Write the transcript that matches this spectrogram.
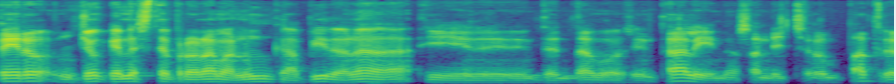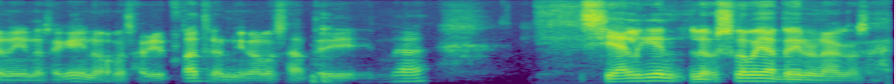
pero yo que en este programa nunca pido nada y intentamos y tal, y nos han dicho un Patreon y no sé qué, y no vamos a abrir Patreon ni vamos a pedir nada. Si alguien, solo voy a pedir una cosa,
